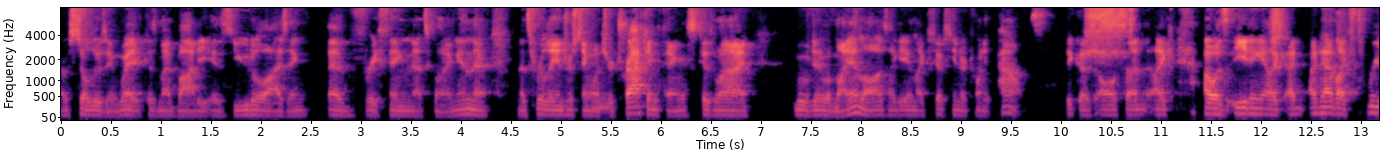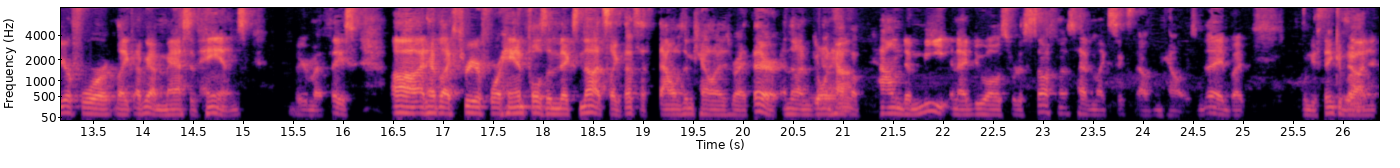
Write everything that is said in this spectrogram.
I'm still losing weight because my body is utilizing everything that's going in there. And it's really interesting once mm-hmm. you're tracking things because when I moved in with my in-laws, I gained like 15 or 20 pounds because all of a sudden, like I was eating it, like I'd, I'd have like three or four, like I've got massive hands, bigger my face. Uh, I'd have like three or four handfuls of mixed nuts, like that's a thousand calories right there. And then I'd go and have a pound of meat and I do all this sort of stuff. And I was having like 6,000 calories a day. But when you think about Yeah. it,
